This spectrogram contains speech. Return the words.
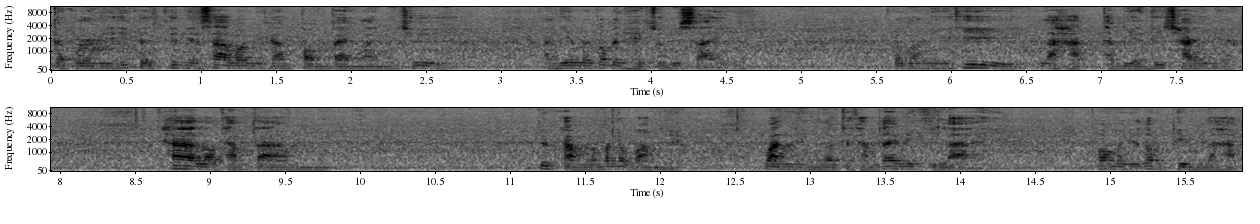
แต่กรณีที่เกิดขึ้นเนี่ยทราบว่ามีการปลอมแปลงลายมือชื่อ อันนี้มันก็เป็นเหตุสุดวิสัย กรณีที่รหัสทะเบียนที่ใช้เนี่ย ถ้าเราทำตามด้วยความระมัดระวังเนี่ย วันหนึ่งเราจะทำได้ไม่กี่ลาย เพราะมันจะต้องพิมพ์รหัส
